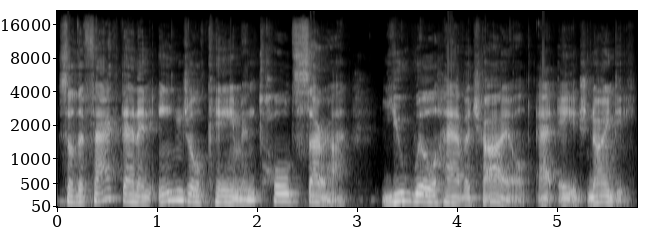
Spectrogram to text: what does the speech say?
So the fact that an angel came and told Sarah, you will have a child at age 90,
